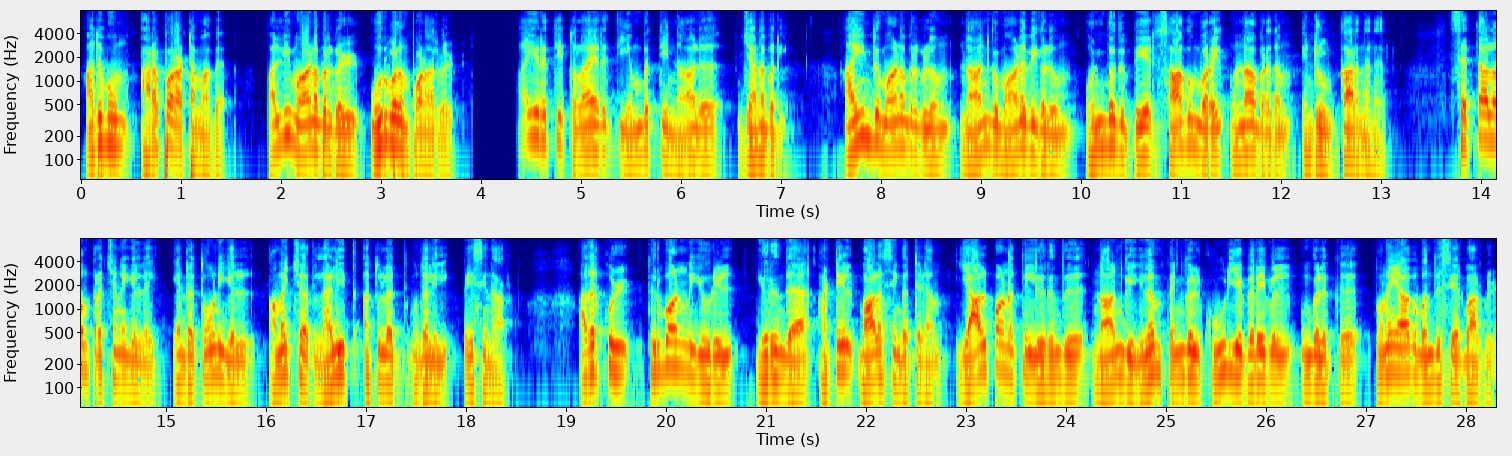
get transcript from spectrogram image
அதுவும் அறப்போராட்டமாக. பள்ளி மாணவர்கள் ஊர்வலம் போனார்கள். ஆயிரத்தி தொள்ளாயிரத்தி எண்பத்தி நாலு ஜனவரி. ஐந்து மாணவர்களும் நான்கு மாணவிகளும் ஒன்பது பேர் சாகும் வரை உண்ணாவிரதம் என்று உட்கார்ந்தனர். செத்தாலும் பிரச்சனை இல்லை என்ற தோணியில் அமைச்சர் லலித் அதுலத் முதலி பேசினார். அதற்குள் திருவான்மையூரில் இருந்த அட்டேல் பாலசிங்கத்திடம் யாழ்ப்பாணத்தில் இருந்து நான்கு இளம் பெண்கள் கூடிய விரைவில் உங்களுக்கு துணையாக வந்து சேர்வார்கள்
